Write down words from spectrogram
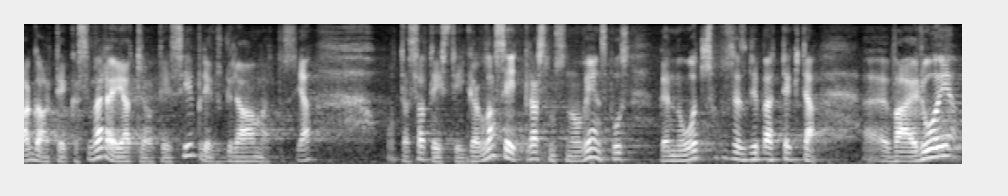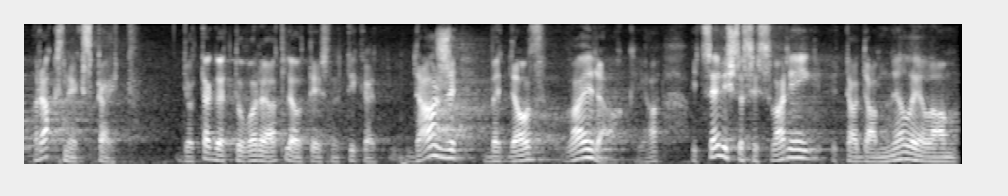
bagātie, kas varēja atļauties iepriekš grāmatas. Ja? Un tas attīstīja gan lasīt prasmes no vienas puses, gan no otras puses, es gribētu teikt, tā, eh, vairoja rakstnieku skaitu. Jo tagad tu vari atļauties ne tikai daži, bet daudz vairāk. Ja? It sevišķi tas ir svarīgi tādām nelielām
